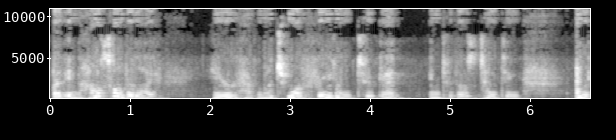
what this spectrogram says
But in householder life, you have much more freedom to get into those tempting, and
